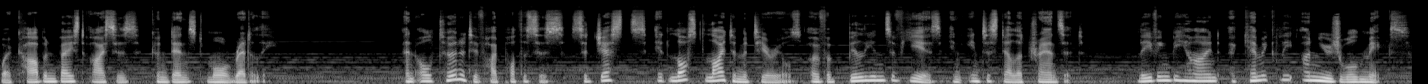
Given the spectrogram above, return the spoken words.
where carbon based ices condensed more readily. An alternative hypothesis suggests it lost lighter materials over billions of years in interstellar transit, leaving behind a chemically unusual mix.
